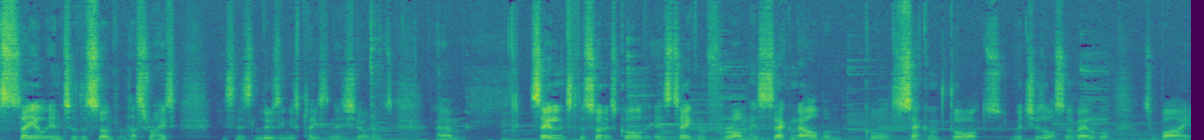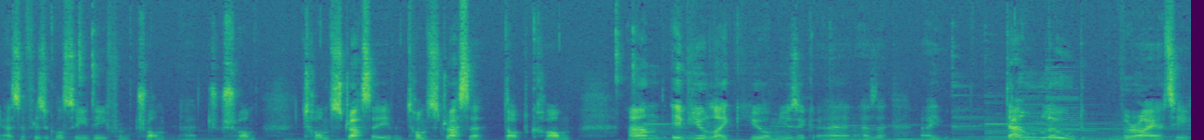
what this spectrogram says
Sail into the Sun, that's right. He says losing his place in his show notes. Um, Sail into the Sun, it's called, is taken from his second album called Second Thoughts, which is also available to buy as a physical CD from Trom, uh, Trom, Tom Strasser, even tomstrasser.com. And if you like your music uh, as a, a download variety,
